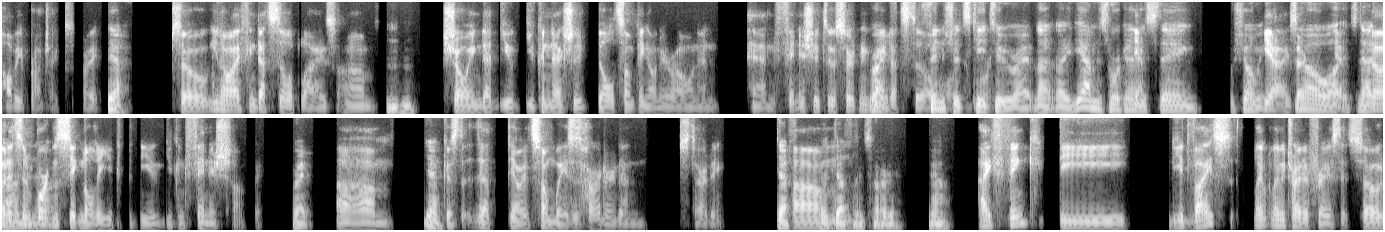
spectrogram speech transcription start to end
hobby projects right? Yeah. So you know i think that still applies um, mm-hmm. showing that you you can actually build something on your own and and finish it to a certain degree right that's still finish it's key too right not like yeah i'm just working on yeah. this thing well, show me. Yeah, exactly. No, uh, it's not. No, it's an important enough. signal that you you you can finish something. Right. Um. Yeah. Because that you know, in some ways, is harder than starting. Definitely, um, definitely, it's harder. Yeah. I think the the advice. Let, let me try to phrase it. So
